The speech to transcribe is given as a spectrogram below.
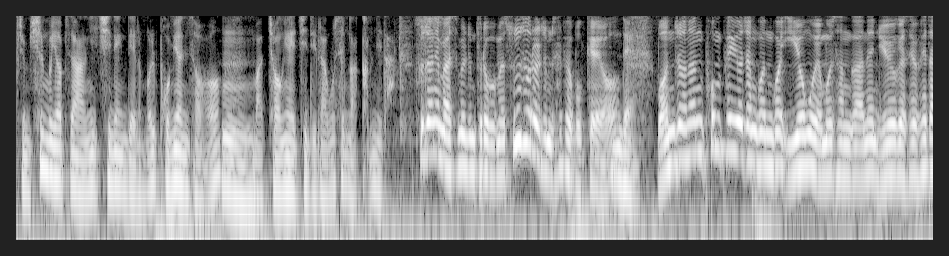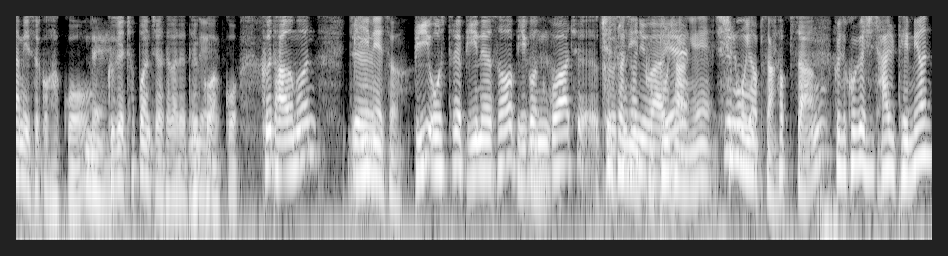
좀 실무 협상이 진행되는 걸 보면서 음. 막 정해지리라고 생각합니다. 소장님 말씀을 좀 들어보면 순서를 좀 살펴볼게요. 네. 먼저는 폼페이오 장관과 이용호 외무상 간의 뉴욕에서의 회담이 있을 것 같고 네. 그게 첫 번째가 될것 네. 같고 그 다음은 빈에서 비 오스트리아 빈에서 비건과 최, 그 최선희 최선희와의 부상의 실무 협상. 협상. 그래서 그것이 잘 되면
